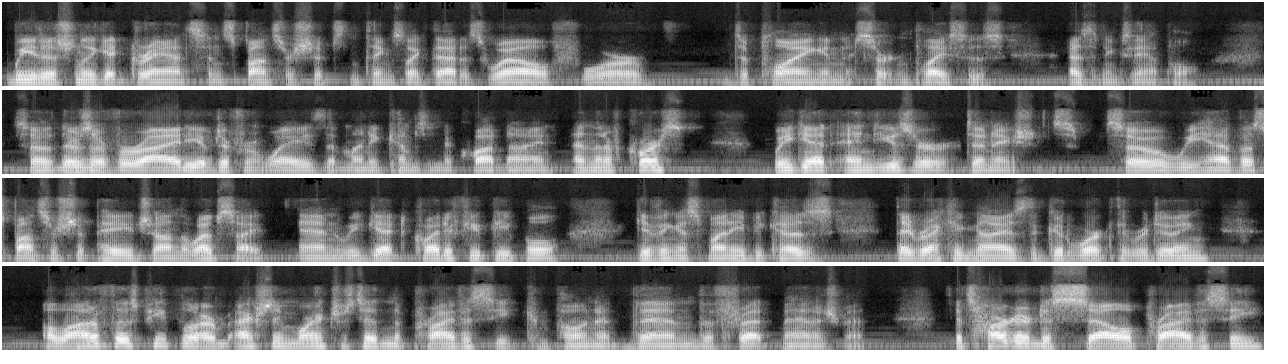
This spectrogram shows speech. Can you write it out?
We additionally get grants and sponsorships and things like that as well for deploying in certain places, as an example. So there's a variety of different ways that money comes into Quad 9. And then, of course, we get end user donations. So we have a sponsorship page on the website, and we get quite a few people giving us money because they recognize the good work that we're doing. A lot of those people are actually more interested in the privacy component than the threat management. It's harder to sell privacy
